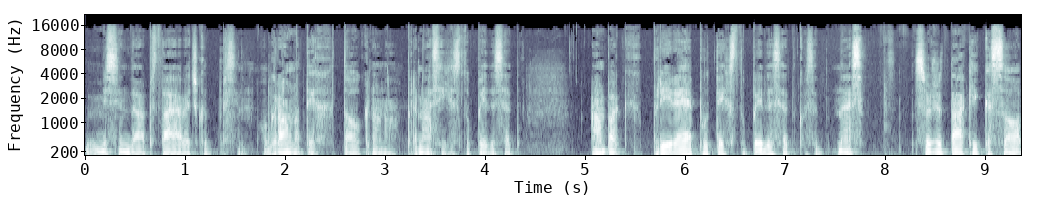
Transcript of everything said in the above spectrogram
mislim, da obstaja več kot mislim, ogromno teh tokenov, no. pri nas jih je 150, ampak pri repu teh 150, ko se, ne, so že taki, ki so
